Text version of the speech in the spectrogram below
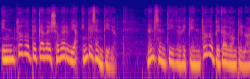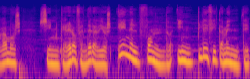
en todo pecado hay soberbia. ¿En qué sentido? En el sentido de que en todo pecado, aunque lo hagamos sin querer ofender a Dios, en el fondo, implícitamente,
